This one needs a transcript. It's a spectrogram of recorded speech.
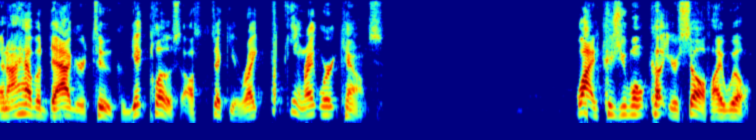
and I have a dagger too. Get close. I'll stick you right, right where it counts. Why? Because you won't cut yourself. I will.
